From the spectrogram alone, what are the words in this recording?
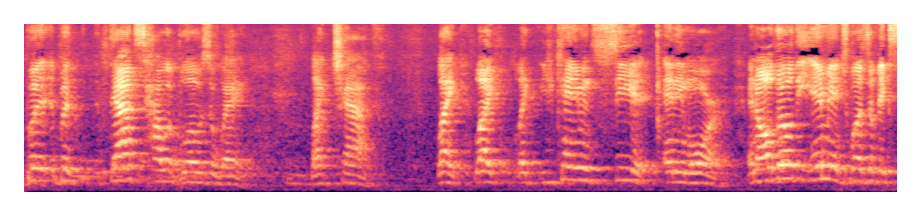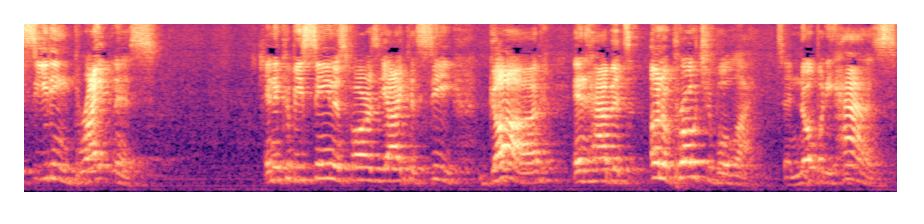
But, but that's how it blows away, like chaff. Like, like, like you can't even see it anymore. And although the image was of exceeding brightness, and it could be seen as far as the eye could see, God inhabits unapproachable light, and nobody has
